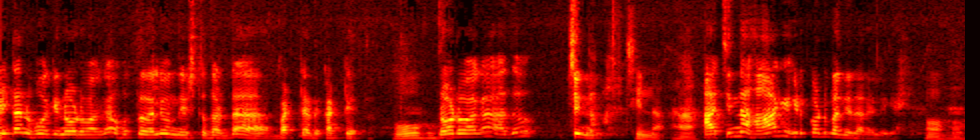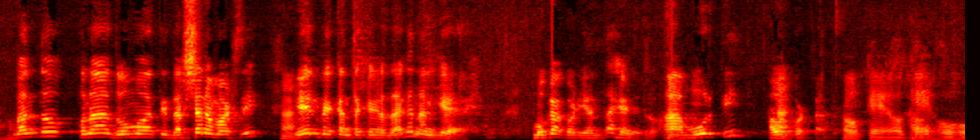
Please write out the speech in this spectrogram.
ರಿಟರ್ನ್ ಹೋಗಿ ನೋಡುವಾಗ ಹುತ್ತದಲ್ಲಿ ಒಂದು ಇಷ್ಟು ದೊಡ್ಡ ಬಟ್ಟೆದ ಕಟ್ಟಿತ್ತು. ನೋಡುವಾಗ ಅದು ಚಿನ್ನ. ಚಿನ್ನ ಆ ಚಿನ್ನ ಹಾಗೆ ಹಿಡ್ಕೊಂಡು ಬಂದಿದ್ದಾರೆ ಇಲ್ಲಿಗೆ. ಬಂದು ಪುನಃ ಧೂಮಾವತಿ ದರ್ಶನ ಮಾಡಿಸಿ ಏನ್ ಬೇಕಂತ ಕೇಳಿದಾಗ ನನ್ಗೆ ಮುಖ ಕೊಡಿ ಅಂತ ಹೇಳಿದ್ರು. ಆ ಮೂರ್ತಿ ಅವ್ರು ಕೊಟ್ಟದ್ದು ಓಕೆ ಓಕೆ. ಓಹೋ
